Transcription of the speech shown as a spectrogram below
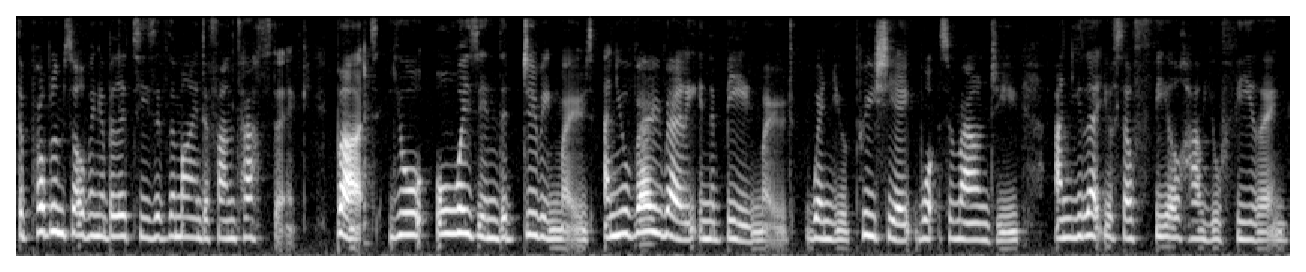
The problem solving abilities of the mind are fantastic but you're always in the doing mode and you're very rarely in the being mode when you appreciate what's around you and you let yourself feel how you're feeling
